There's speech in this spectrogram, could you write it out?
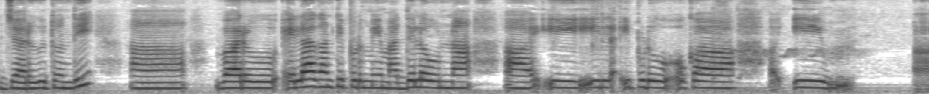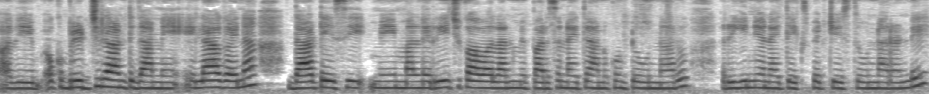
జరుగుతుంది. వారు ఎలాగంటే ఇప్పుడు మీ మధ్యలో ఉన్న ఈ ఈ- ఇప్పుడు ఒక ఈ అది ఒక బ్రిడ్జ్ లాంటి దాన్ని ఎలాగైనా దాటేసి మిమ్మల్ని రీచ్ కావాలని మీ పర్సన్ అయితే అనుకుంటూ ఉన్నారు. రీయూనియన్ అయితే ఎక్స్పెక్ట్ చేస్తూ ఉన్నారండి.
